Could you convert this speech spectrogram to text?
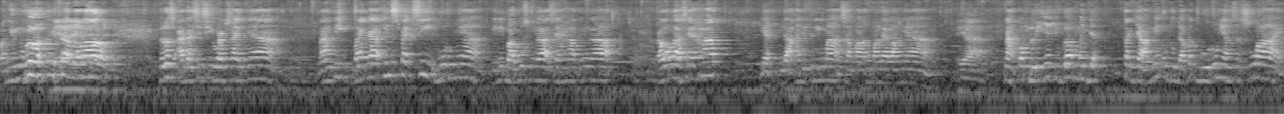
Bang Imul, kita tolong. Terus ada sisi websitenya. Nanti mereka inspeksi burungnya. Ini bagus nggak, sehat nggak. Kalau nggak sehat, ya nggak akan diterima sama rumah lelangnya. Iya. Nah, pembelinya juga terjamin untuk dapat burung yang sesuai.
